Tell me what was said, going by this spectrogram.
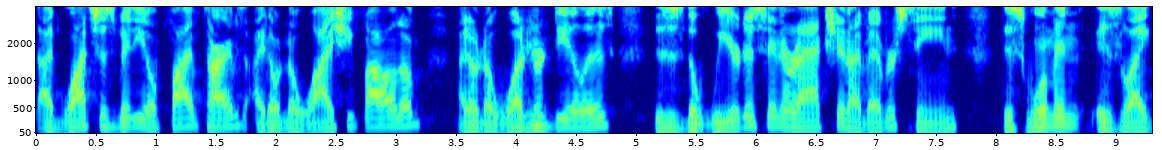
I've watched this video five times. I don't know why she followed them. I don't know what her mm-hmm. deal is. This is the weirdest interaction I've ever seen. This woman is like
